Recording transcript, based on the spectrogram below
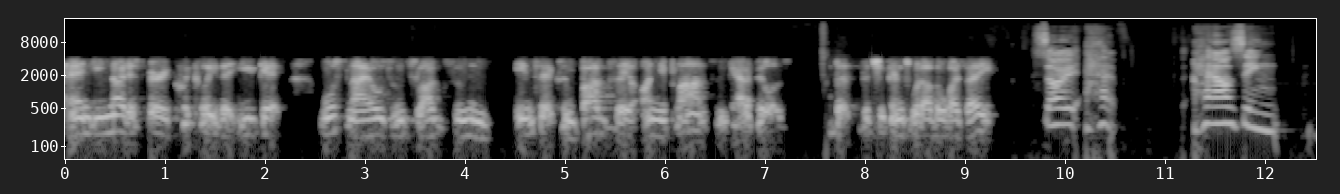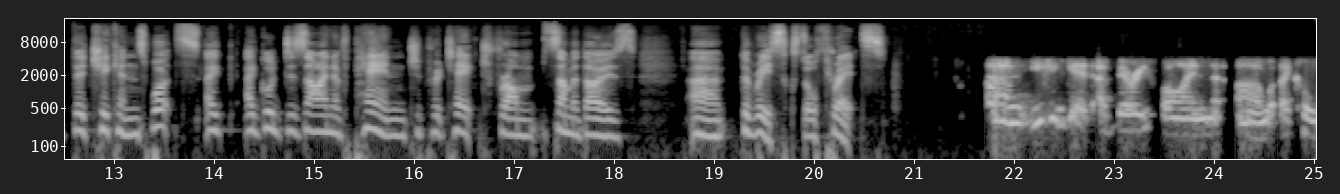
and you notice very quickly that you get more snails and slugs and insects and bugs there on your plants and caterpillars that the chickens would otherwise eat. So, ha- housing the chickens, what's a, a good design of pen to protect from some of those uh, the risks or threats? Um, you can get a very fine, uh, what they call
